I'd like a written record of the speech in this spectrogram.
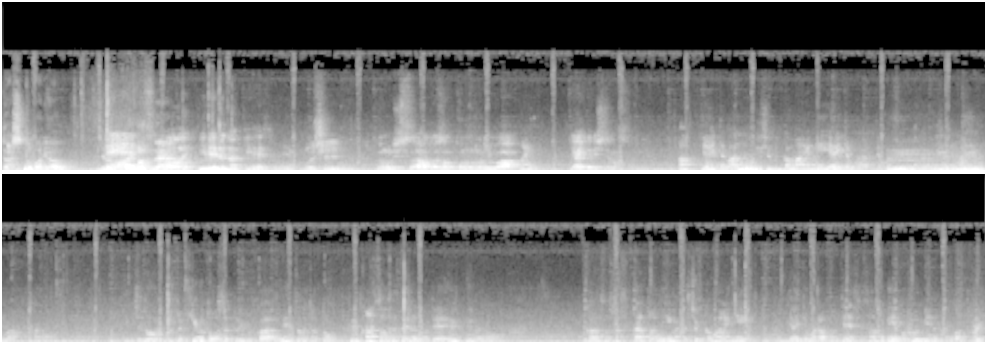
だしとバリ合う。いや、合いますね。入れるだけ。美味しい。でも実際畑井さんこの海苔ははい。焼いたりしてますあ、焼いてもあの出荷前に焼いてもらってます。うーんそれまでまああの一度ちょっと火を通すというか熱をちょっと乾燥させるので、うん。あの乾燥させた後にまた出荷前に焼いてもらうので、その時にやっぱ風味の方がはいは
